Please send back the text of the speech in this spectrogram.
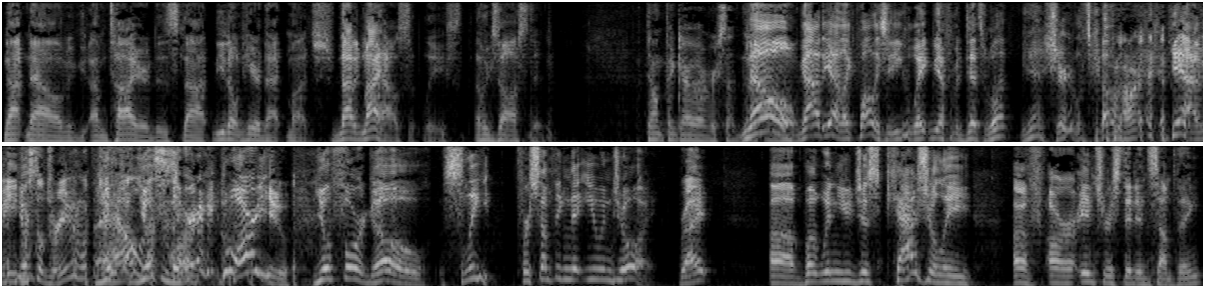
not now. I'm, I'm tired. Is not. You don't hear that much. Not in my house, at least. I'm exhausted. Don't think I've ever said that. No, God, yeah. Like Paulie said, you can wake me up from a dead. What? Yeah, sure. Let's go. All right. Yeah, I mean, You're still dreaming? What the you'll- hell? This is for- great. Who are you? You'll forego sleep for something that you enjoy, right? Uh, but when you just casually uh, are interested in something,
